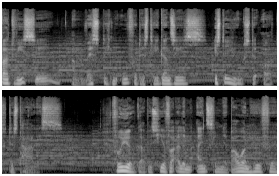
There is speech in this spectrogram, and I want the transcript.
Bad Wiessee, am westlichen Ufer des Tegernsees, ist der jüngste Ort des Tales. Früher gab es hier vor allem einzelne Bauernhöfe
